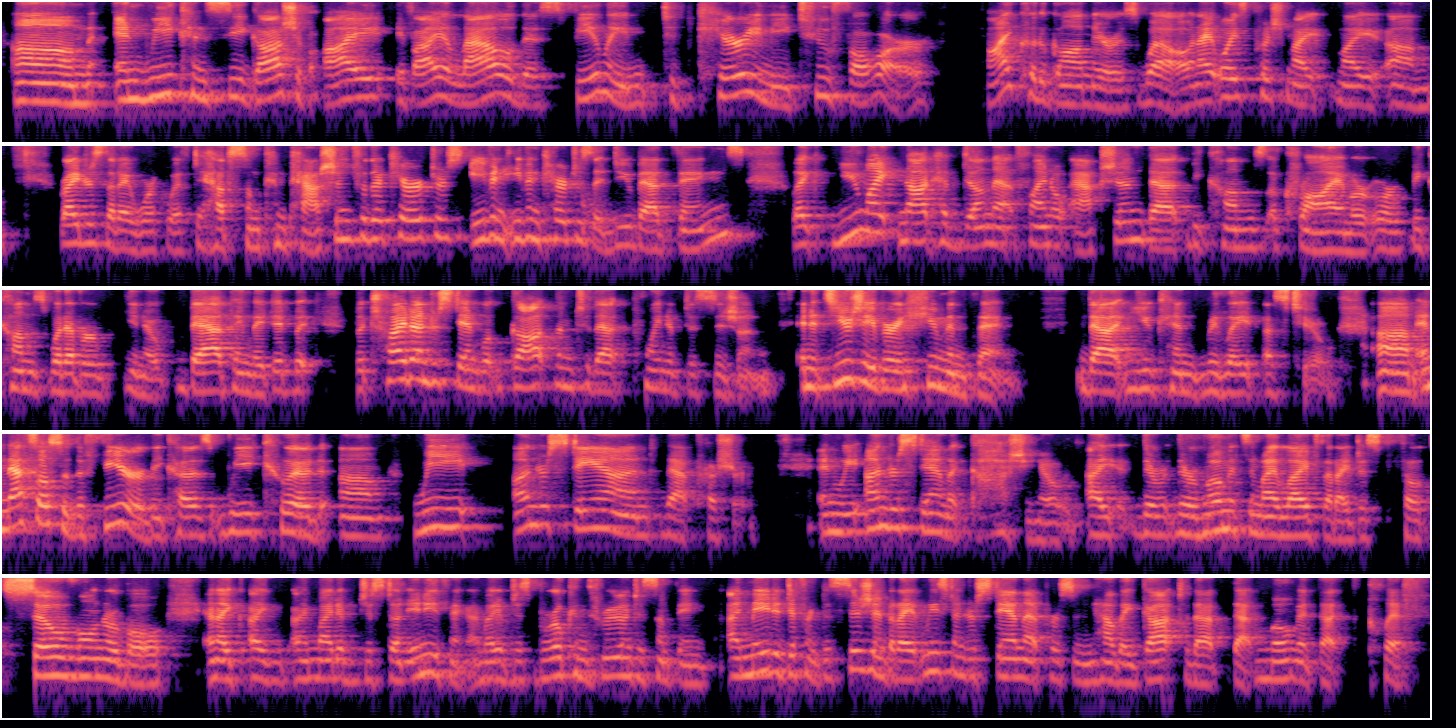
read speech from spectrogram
Um, and we can see gosh if i if i allow this feeling to carry me too far i could have gone there as well. And i always push my my um, writers that i work with to have some compassion for their characters even even characters that do bad things. Like you might not have done that final action that becomes a crime or, or becomes whatever you know bad thing they did but but try to understand what got them to that point of decision. And it's usually a very human thing that you can relate us to. Um, and that's also the fear because we could, um, we understand that pressure and we understand like gosh you know i there, there are moments in my life that i just felt so vulnerable and I, I i might have just done anything. I might have just broken through into something. I made a different decision but i at least understand that person and how they got to that that moment that cliff.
